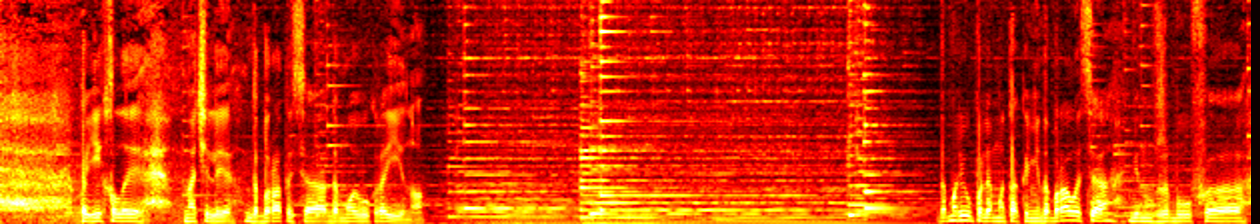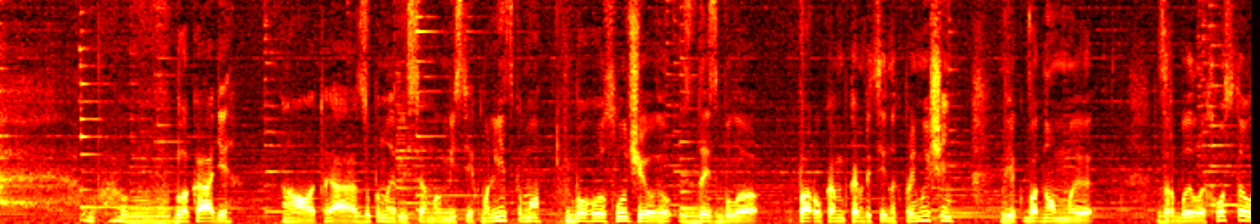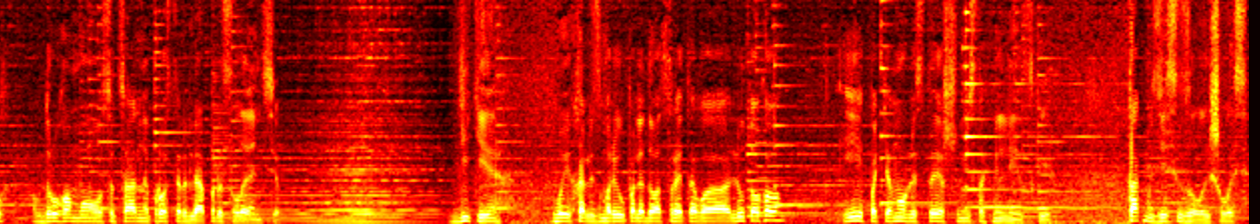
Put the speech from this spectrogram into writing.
поїхали, почали добиратися домой в Україну. До Маріуполя ми так і не добралися. Він вже був е, в блокаді. От, а зупинилися ми в місті Хмельницькому. Богу случаю десь було пару ком- комерційних приміщень. В одному ми зробили хостел, в другому соціальний простір для переселенців. Діти виїхали з Маріуполя 23 лютого і потягнулись теж в місто Хмельницький. Так ми здесь і залишились.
